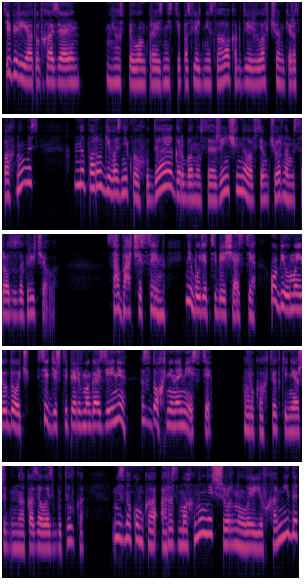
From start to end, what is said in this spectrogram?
Теперь я тут хозяин». Не успел он произнести последние слова, как дверь ловчонки распахнулась. На пороге возникла худая, горбоносая женщина во всем черном и сразу закричала. «Собачий сын! Не будет тебе счастья! Убил мою дочь! Сидишь теперь в магазине? Сдохни на месте!» В руках тетки неожиданно оказалась бутылка. Незнакомка размахнулась, швырнула ее в Хамида,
